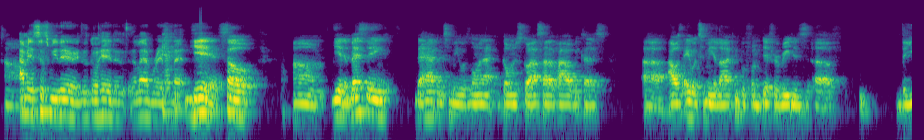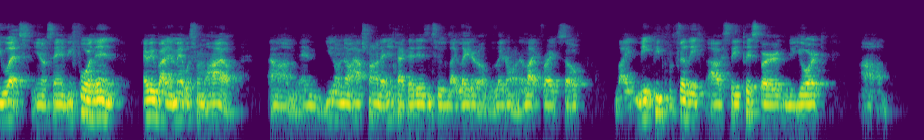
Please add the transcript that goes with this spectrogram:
Um, I mean, since we there, just go ahead and elaborate on that. yeah. So, um, yeah, the best thing that happened to me was going out, going to school outside of Ohio because uh, I was able to meet a lot of people from different regions of the U.S. You know, what I'm saying before then, everybody I met was from Ohio, um, and you don't know how strong that impact that is until like later later on in life, right? So, like meeting people from Philly, obviously Pittsburgh, New York.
